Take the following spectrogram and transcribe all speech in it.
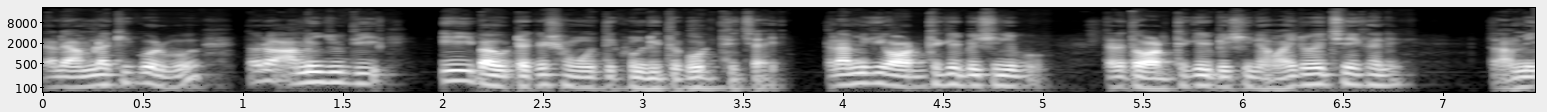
তাহলে আমরা কি করব? ধরো আমি যদি এই বাহুটাকে সমদ্বিখণ্ডিত করতে চাই, তাহলে আমি কি অর্ধেকের বেশি নেব? তাহলে তো অর্ধেকের বেশি নেওয়াই রয়েছে এখানে। তো আমি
